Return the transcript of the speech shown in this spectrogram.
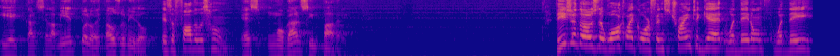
y encarcelamiento en los Estados Unidos is a fatherless home. es un hogar sin padre. These are those that walk like orphans trying to get what they don't what they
